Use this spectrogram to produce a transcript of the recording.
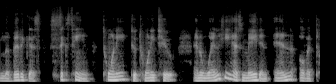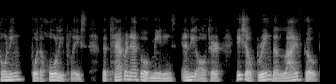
Leviticus 16 20 to 22. And when he has made an end of atoning for the holy place, the tabernacle of meetings, and the altar, he shall bring the live goat.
